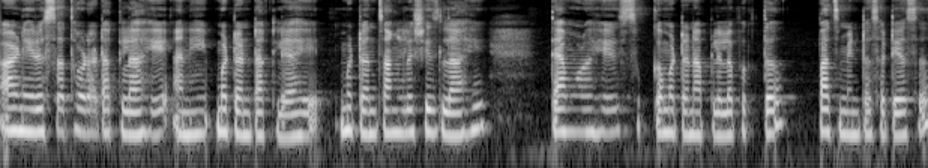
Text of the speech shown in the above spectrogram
आणि रस्सा थोडा टाकला आहे आणि मटण टाकले आहे. मटण चांगलं शिजलं आहे. त्यामुळं हे सुक्कं मटण आपल्याला फक्त पाच मिनटासाठी असं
